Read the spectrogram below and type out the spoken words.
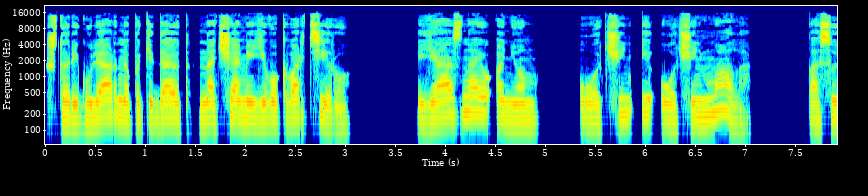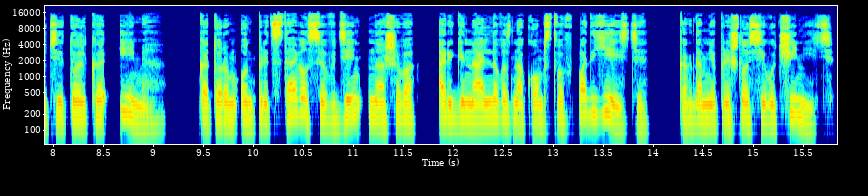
что регулярно покидают ночами его квартиру, я знаю о нем очень и очень мало. По сути, только имя, которым он представился в день нашего оригинального знакомства в подъезде, когда мне пришлось его чинить.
